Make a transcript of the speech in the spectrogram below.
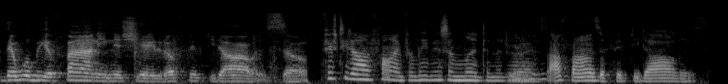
there will be a fine initiated of fifty dollars. So fifty dollar fine for leaving some lint in the dryer. Yes, our fines are fifty dollars,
